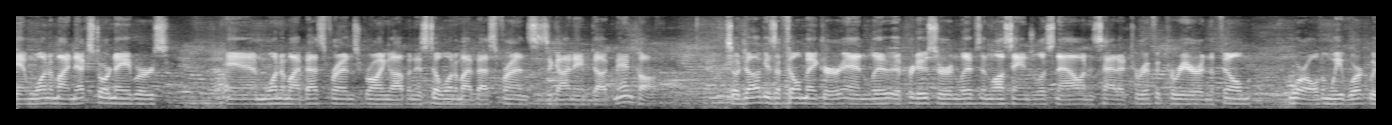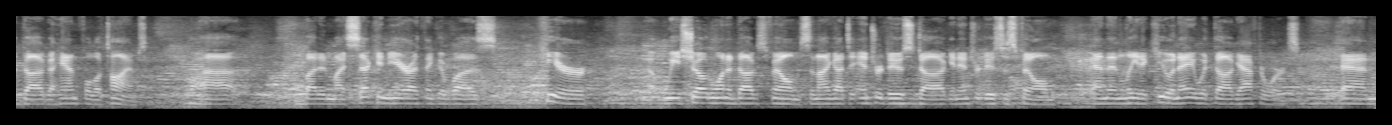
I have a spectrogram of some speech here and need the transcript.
And one of my next door neighbors and one of my best friends growing up, and is still one of my best friends, is a guy named Doug Mankoff. So Doug is a filmmaker and li- a producer and lives in Los Angeles now and has had a terrific career in the film world. And we've worked with Doug a handful of times. Uh, but in my second year, I think it was here, we showed one of Doug's films, and I got to introduce Doug and introduce his film, and then lead a Q&A with Doug afterwards. And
